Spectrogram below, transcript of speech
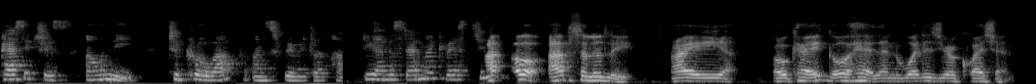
passages only to grow up on spiritual path. Do you understand my question? Uh, oh, absolutely. I okay. Go ahead. And what is your question?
